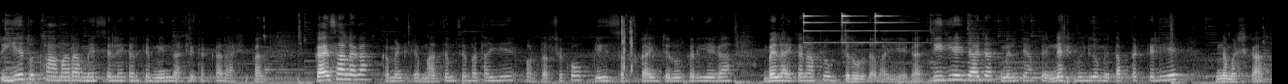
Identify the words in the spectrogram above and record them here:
तो ये तो था हमारा मेष से लेकर के मीन राशि तक का राशिफल। कैसा लगा? कमेंट के माध्यम से बताइए और दर्शकों प्लीज़ सब्सक्राइब ज़रूर करिएगा। बेल आइकन आप लोग ज़रूर दबाइएगा। दीजिए इजाज़त, मिलते हैं अपने नेक्स्ट वीडियो में, तब तक के लिए नमस्कार।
